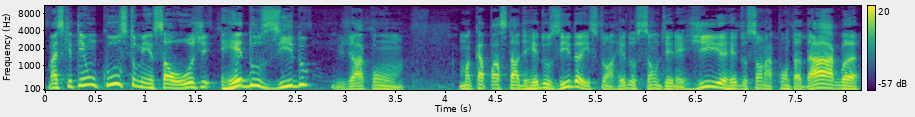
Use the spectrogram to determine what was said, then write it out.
mas que tem um custo mensal hoje reduzido, já com uma capacidade reduzida, isto é, uma redução de energia, redução na conta d'água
